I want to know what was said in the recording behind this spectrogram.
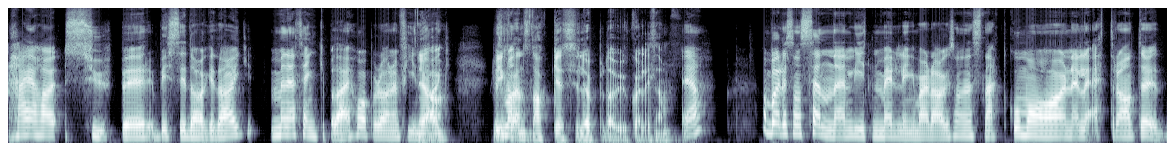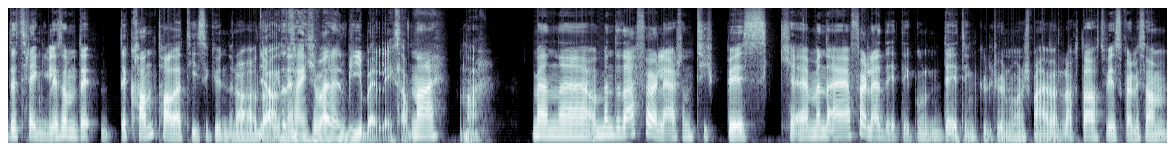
Hei, jeg har superbusy dag i dag, men jeg tenker på deg. Håper du har en fin Ja. dag. Vi kan snakkes i løpet av uka, liksom. Ja. Og bare sånn sende en liten melding hver dag, sånn en snap 'god morgen' eller et eller annet. Det, det trenger liksom det, det kan ta deg ti sekunder av dagen. Ja, Det trenger ikke være en bibel, liksom. Nei. Nei. Men, eh, men det der føler jeg er sånn typisk eh, Men jeg føler det er dating, datingkulturen vår som er ødelagt. Da, at vi skal liksom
